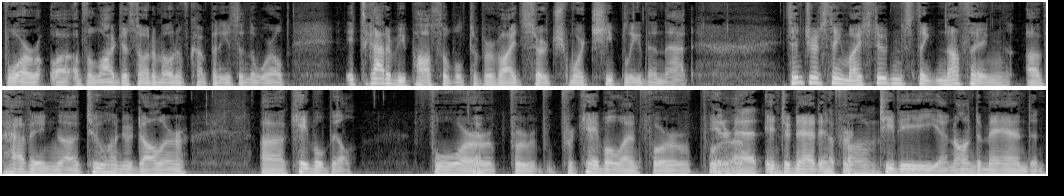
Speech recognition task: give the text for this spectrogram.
four uh, of the largest automotive companies in the world it's got to be possible to provide search more cheaply than that. It's interesting. My students think nothing of having a two hundred dollar uh, cable bill for yeah. for for cable and for, for internet, uh, internet and, and for phone. TV and on demand and.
